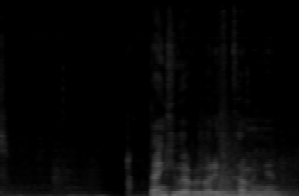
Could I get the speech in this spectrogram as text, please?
Thank you, everybody, for coming in.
